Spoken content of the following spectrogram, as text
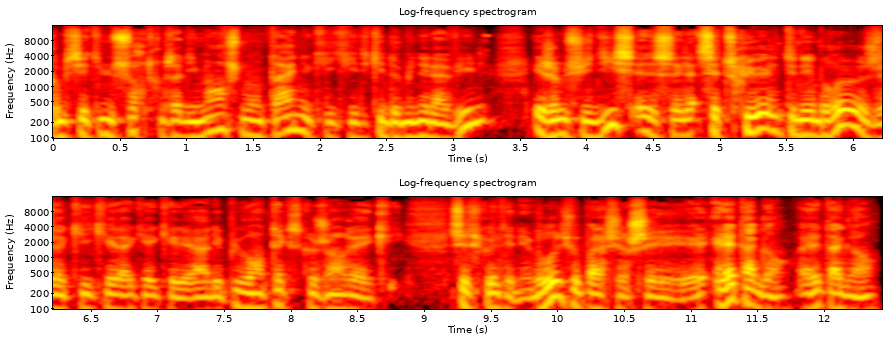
comme si c'était une sorte comme ça d'immense montagne qui, qui, dominait la ville. Et je me suis dit, cette ruelle ténébreuse là, qui, est là, qui, est un des plus grands textes que ai écrit. Cette ruelle ténébreuse, il ne faut pas la chercher. Elle, est à Gand. Elle est à Gand.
